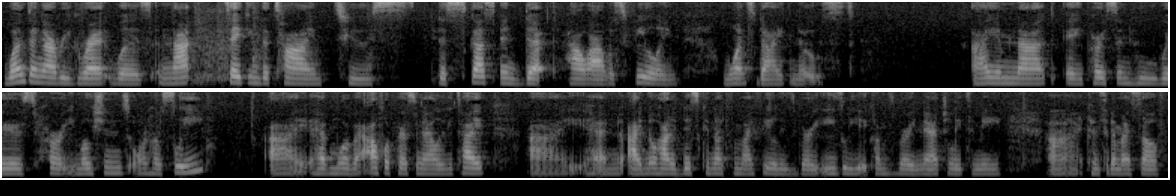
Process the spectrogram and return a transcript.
one thing I regret was not taking the time to s- discuss in depth how I was feeling once diagnosed. I am not a person who wears her emotions on her sleeve. I have more of an alpha personality type. I had I know how to disconnect from my feelings very easily. It comes very naturally to me. Uh, I consider myself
